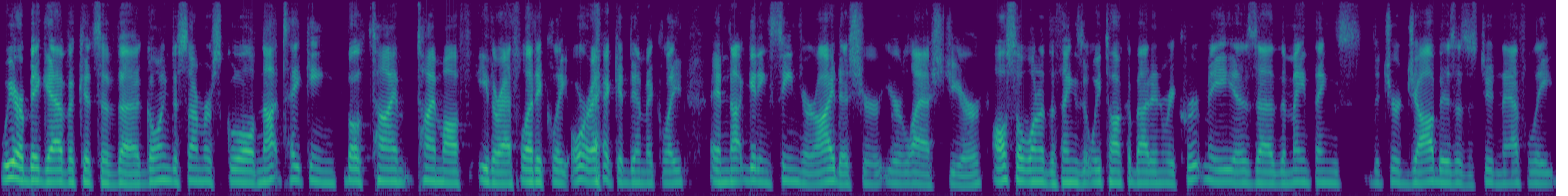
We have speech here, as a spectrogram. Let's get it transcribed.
we are big advocates of uh, going to summer school, not taking both time time off either athletically or academically, and not getting senioritis your your last year. Also, one of the things that we talk about in Recruit Me is uh, the main things that your job is as a student athlete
